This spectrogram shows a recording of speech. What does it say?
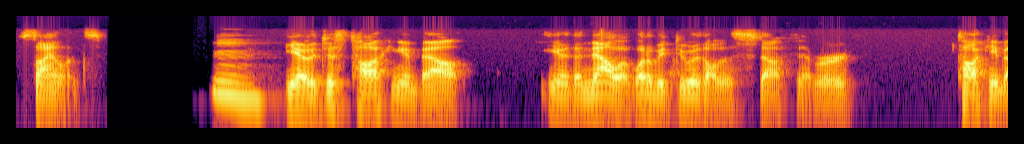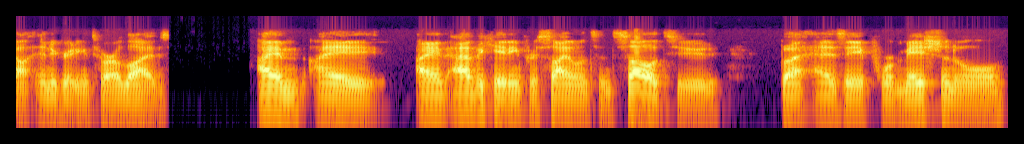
silence. Mm. You know, just talking about, you know, the now what, what do we do with all this stuff that we're talking about integrating into our lives? I am I I am advocating for silence and solitude, but as a formational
